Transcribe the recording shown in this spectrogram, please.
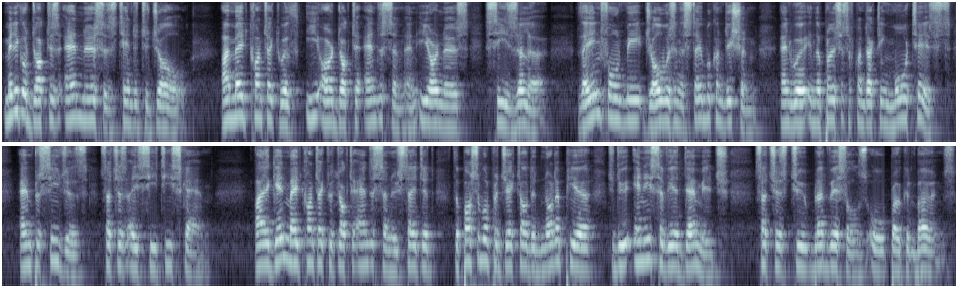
Medical doctors and nurses tended to Joel. I made contact with ER Dr. Anderson and ER nurse C. Ziller. They informed me Joel was in a stable condition and were in the process of conducting more tests and procedures, such as a CT scan. I again made contact with Dr. Anderson, who stated the possible projectile did not appear to do any severe damage, such as to blood vessels or broken bones.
